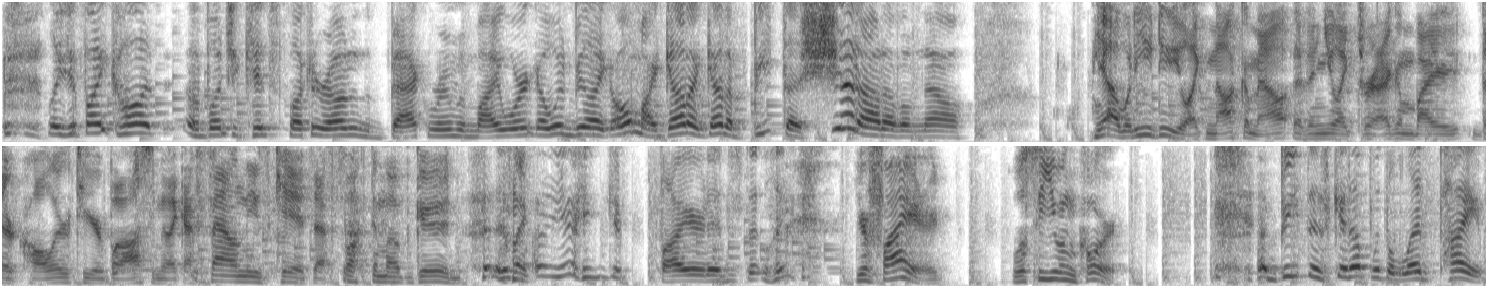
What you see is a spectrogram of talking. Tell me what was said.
Like if I caught a bunch of kids fucking around in the back room of my work, I wouldn't be like, "Oh my god, I gotta beat the shit out of them now." Yeah, what do you do? You like knock them out, and then you like drag them by their collar to your boss, and be like, "I found these kids. I fucked them up good." like, yeah, you get fired instantly. you're fired. We'll see you in court. I beat this kid up with a lead pipe.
